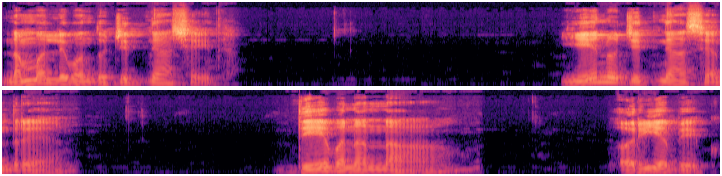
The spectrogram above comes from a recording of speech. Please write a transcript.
ನಮ್ಮಲ್ಲಿ ಒಂದು ಜಿಜ್ಞಾಸೆ ಇದೆ. ಏನು ಜಿಜ್ಞಾಸೆ ಅಂದರೆ ದೇವನನ್ನು ಅರಿಯಬೇಕು.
